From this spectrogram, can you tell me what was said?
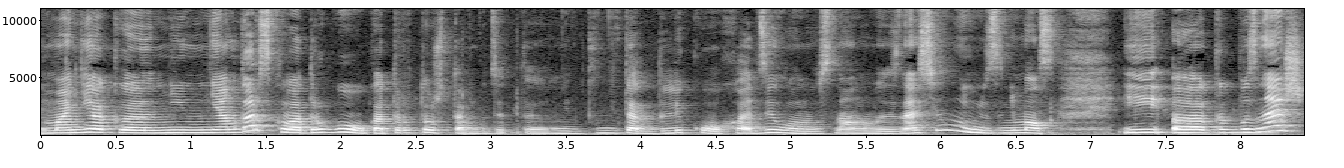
маньяка не, не ангарского, а другого, который тоже там где-то не, не так далеко ходил, он в основном изнасилованием занимался. И э, как бы, знаешь,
